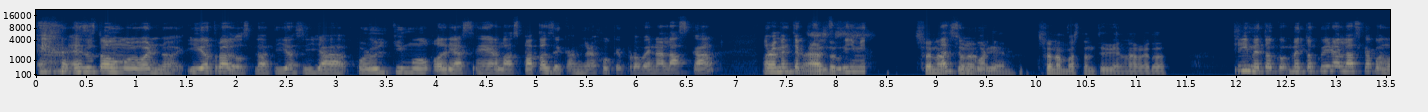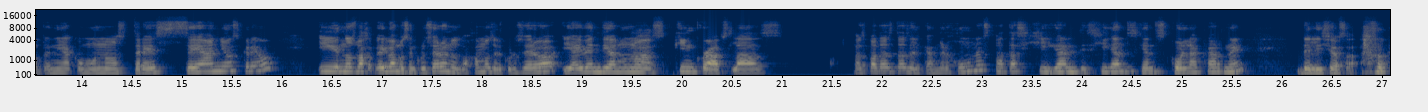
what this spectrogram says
Eso es todo muy bueno. Y otro de los platillos, y ya por último, podría ser las patas de cangrejo que probé en Alaska. Normalmente, pues, ah, el surimi. Suenan, bien, suenan bastante bien, la verdad. Sí, me tocó, me tocó ir a Alaska cuando tenía como unos 13 años, creo. Y nos íbamos en crucero y nos bajamos del crucero y ahí vendían unas king crabs, las, las patas estas del cangrejo, unas patas gigantes, gigantes, gigantes con la carne deliciosa.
